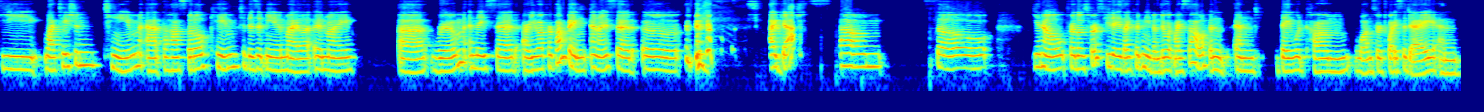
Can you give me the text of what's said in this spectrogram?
the lactation team at the hospital came to visit me in my in my uh, room, and they said, "Are you up for pumping?" And I said, uh, "I guess." Um, so, you know, for those first few days, I couldn't even do it myself, and and they would come once or twice a day and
